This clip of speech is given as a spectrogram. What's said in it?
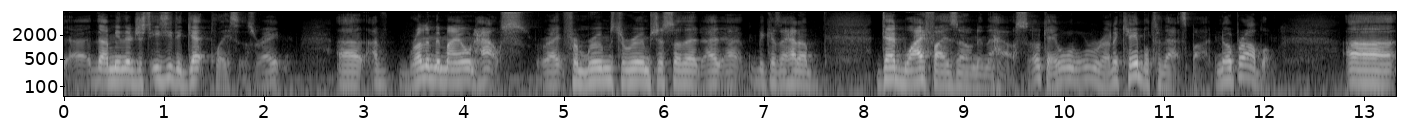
Uh, I mean, they're just easy to get places, right? Uh, I've run them in my own house, right, from rooms to rooms, just so that I, I, because I had a dead Wi-Fi zone in the house. Okay, well, we'll run a cable to that spot, no problem. Uh,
